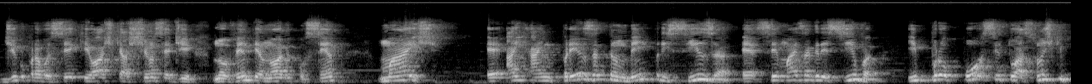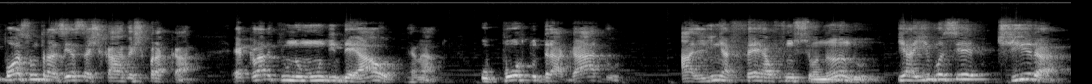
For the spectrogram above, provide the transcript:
Digo para você que eu acho que a chance é de 99%, mas é, a, a, empresa também precisa é, ser mais agressiva e propor situações que possam trazer essas cargas para cá. É claro que no mundo ideal, Renato, o porto dragado, a linha férrea funcionando, e aí você tira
